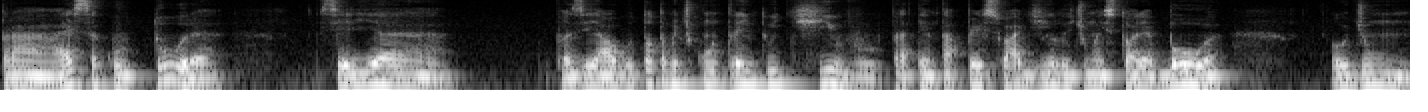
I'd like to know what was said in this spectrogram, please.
para essa cultura seria fazer algo totalmente contraintuitivo para tentar persuadi-los de uma história boa ou de um,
